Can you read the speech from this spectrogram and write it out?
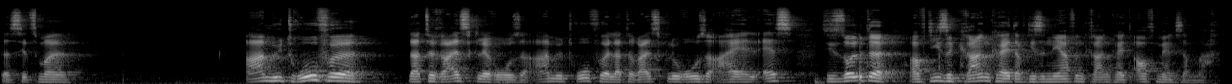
das jetzt mal, Amyotrophe Lateralsklerose, Amyotrophe Lateralsklerose, ALS, sie sollte auf diese Krankheit, auf diese Nervenkrankheit aufmerksam machen.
